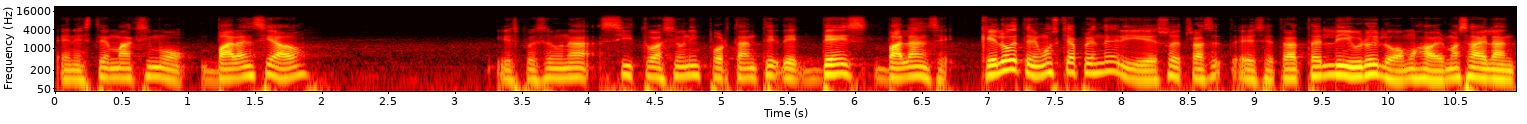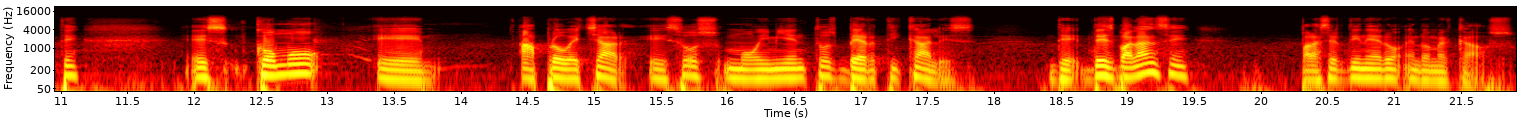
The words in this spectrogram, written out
en este máximo balanceado, y después en una situación importante de desbalance. ¿Qué es lo que tenemos que aprender? Y eso detrás eh, se trata del libro y lo vamos a ver más adelante. Es cómo eh, aprovechar esos movimientos verticales de desbalance para hacer dinero en los mercados.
